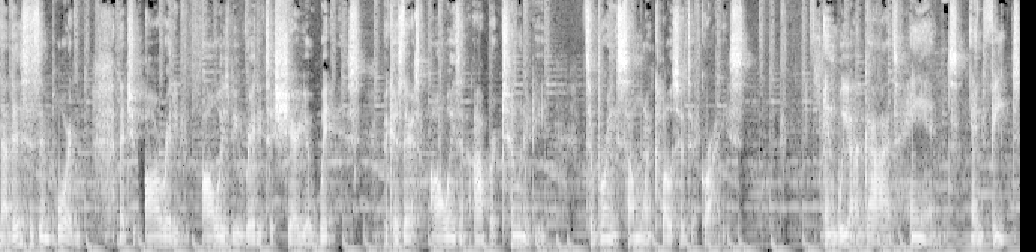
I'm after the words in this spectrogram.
Now, this is important that you already always be ready to share your witness because there's always an opportunity to bring someone closer to Christ. And we are God's hands and feet.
